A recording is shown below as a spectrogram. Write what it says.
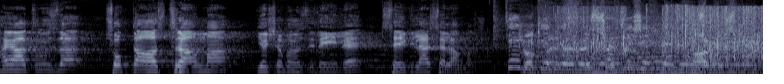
hayatınızda çok daha az travma yaşamanız dileğiyle sevgiler selamlar. Tebrik Çok ediyoruz. Çok teşekkür ediyoruz. Bey.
